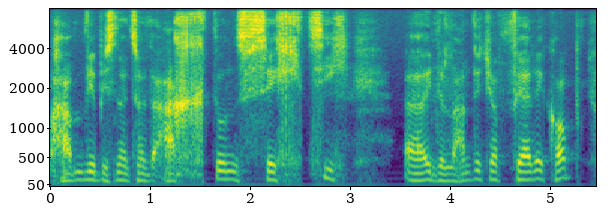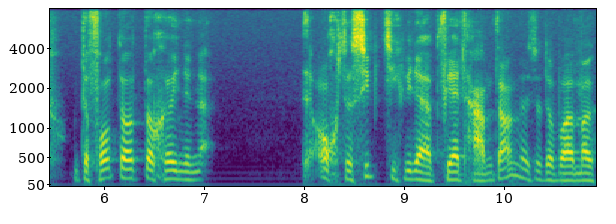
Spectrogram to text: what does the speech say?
haben wir bis 1968 äh, in der Landwirtschaft Pferde gehabt. Und der Vater hat doch in den 78 wieder ein Pferd haben dann. Also da war mal,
